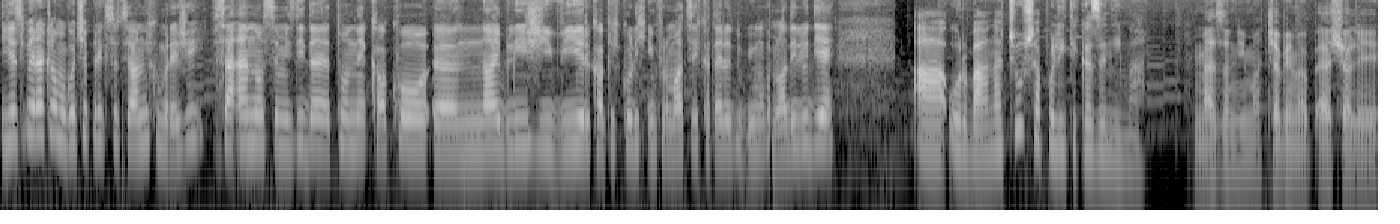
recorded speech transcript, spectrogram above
Jaz bi rekla mogoče prek socialnih omrežij, vseeno se mi zdi, da je to nekako najbližji vir kakršnihkoli informacij, katere dobimo mladi ljudje. A Urbana Čuša politika zanima? Me zanima, če bi me vprašali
